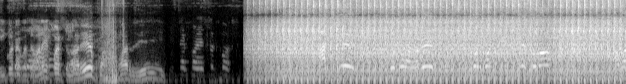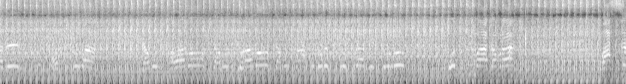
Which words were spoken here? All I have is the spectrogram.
এই গোটা কথা অনেক পারছ আরে বাবা রে। আমাদের সুন্দরবন শেষ হলো আমাদের অর্থটা যেমন খাওয়ানো যেমন ঘোরানো যেমন মাছ ধরে সুন্দরটা দেখতে হলো প্রতিটি মাছ আমরা পাঁচশে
